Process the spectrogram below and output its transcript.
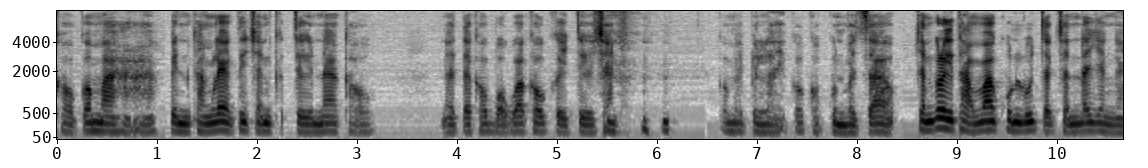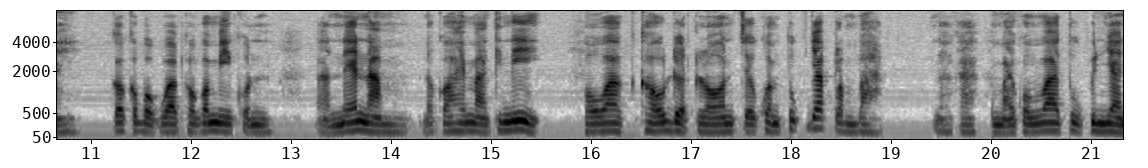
เขาก็มาหาเป็นครั้งแรกที่ฉันเจอหน้าเขานะแต่เขาบอกว่าเขาเคยเจอฉัน ก็ไม่เป็นไรก็ขอบคุณพระเจ้า ฉันก็เลยถามว่าคุณรู้จักฉันได้ยังไง ก็บอกว่าเขาก็มีคนแนะนำแล้วก็ให้มาที่นี่ เพราะว่าเขาเดือดร้อนเจอความทุกข์ยากลำบากนะคะหมายความว่าถูกวิญญาณ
